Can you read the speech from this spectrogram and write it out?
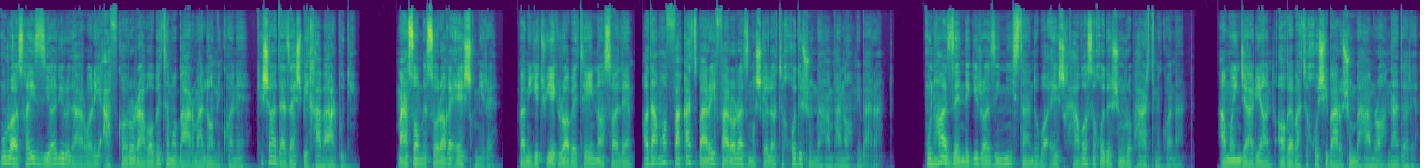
اون رازهای زیادی رو درباره افکار و روابط ما برملا می‌کنه که شاید ازش بیخبر بودیم. منسون به سراغ عشق میره و میگه تو یک رابطه ناسالم آدمها فقط برای فرار از مشکلات خودشون به هم پناه می‌برن. اونها از زندگی راضی نیستند و با عشق حواس خودشون رو پرت می‌کنند. اما این جریان عاقبت خوشی براشون به همراه نداره.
